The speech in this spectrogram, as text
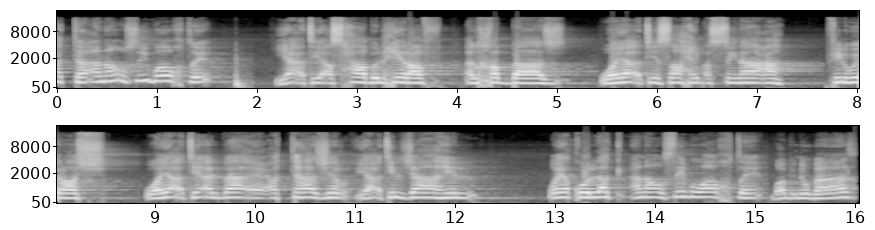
حتى أنا أصيب وأخطئ. يأتي أصحاب الحرف الخباز ويأتي صاحب الصناعة في الورش. ويأتي البائع التاجر يأتي الجاهل ويقول لك أنا أصيب وأخطئ وابن باز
